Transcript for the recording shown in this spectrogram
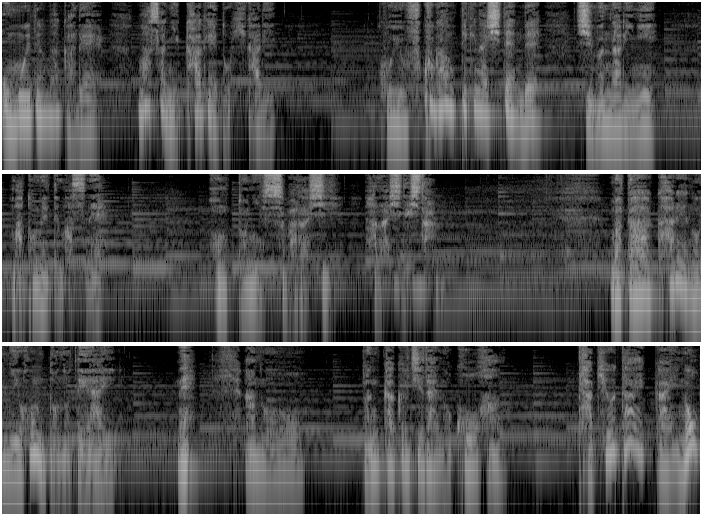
思い出の中でまさに影と光。こういう複眼的な視点で自分なりにまとめてますね。本当に素晴らしい話でした。また彼の日本との出会いね。あの文革時代の後半卓球大会の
